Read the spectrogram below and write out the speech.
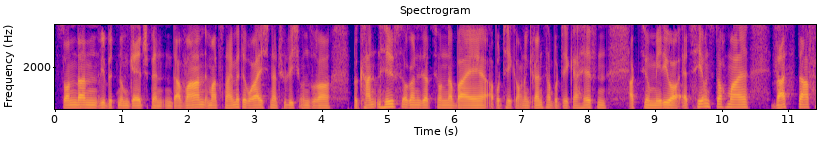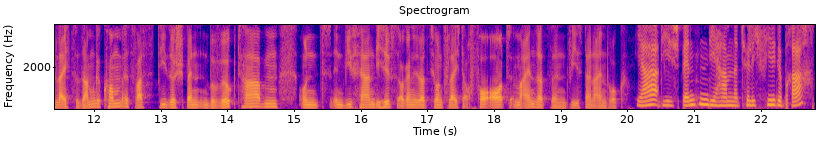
sondern wir bitten um Geldspenden. Da waren im Arzneimittelbereich natürlich unsere bekannten Hilfsorganisationen dabei, Apotheker ohne Grenzen, Apotheker helfen, Aktion Medior. Erzähl uns doch mal, was da vielleicht zusammengekommen ist, was diese Spenden bewirkt haben und inwiefern die Hilfsorganisationen vielleicht auch vor Ort im Einsatz sind. Wie ist dein Eindruck? Ja, die Spenden, die haben natürlich viel gebracht,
